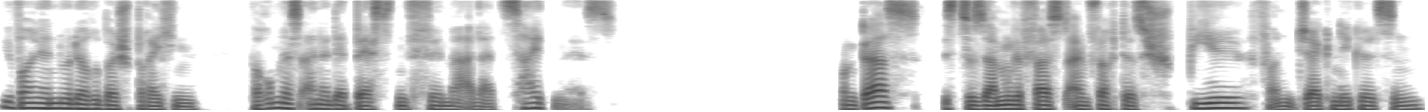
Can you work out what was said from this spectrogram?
Wir wollen ja nur darüber sprechen, warum das einer der besten Filme aller Zeiten ist. Und das ist zusammengefasst einfach das Spiel von Jack Nicholson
